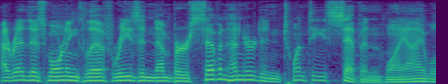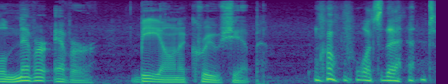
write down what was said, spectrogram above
I read this morning, Cliff, reason number 727 why I will never ever be on a cruise ship. What's that?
